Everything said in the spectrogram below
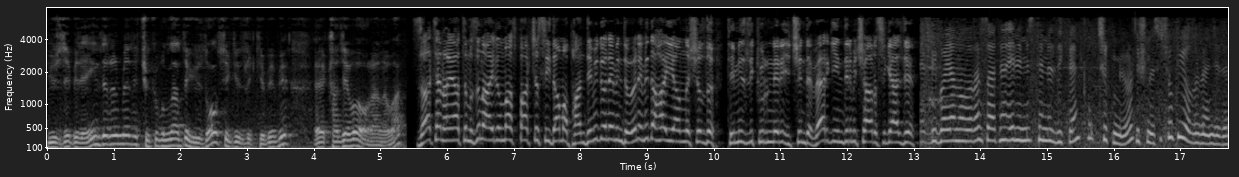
yüzde bire indirilmeli. Çünkü bunlarda yüzde on sekizlik gibi bir e, KDV oranı var. Zaten hayatımızın ayrılmaz parçasıydı ama pandemi döneminde önemi daha iyi anlaşıldı. Temizlik ürünleri içinde vergi indirimi çağrısı geldi. Bir bayan olarak zaten elimiz temizlikten çıkmıyor. Düşmesi çok iyi olur bence de.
